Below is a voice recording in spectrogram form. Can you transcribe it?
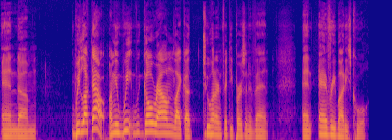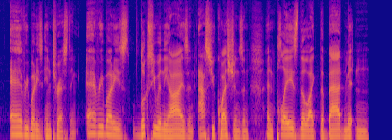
And um we lucked out. I mean we, we go around like a 250 person event and everybody's cool. Everybody's interesting. Everybody's looks you in the eyes and asks you questions and and plays the like the badminton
